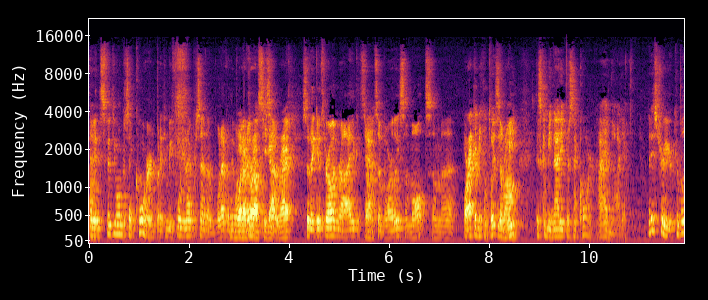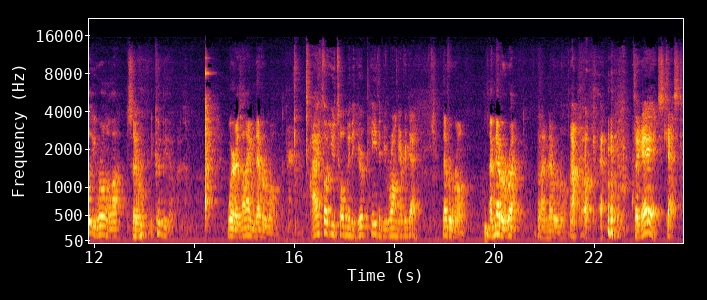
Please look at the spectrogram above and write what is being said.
And Um, it's 51% corn, but it can be 49% of whatever they want. whatever else you got, so, right? So they could throw in rye, they could throw Yeah. in some barley, some malt, some. Uh, Or I could be completely wrong. wheat? This could be ninety percent corn. I have no idea. it is true, you're completely wrong a lot. So Mhm. it could be that way. Whereas I am never wrong. I thought you told me that you're paid to be wrong every day. Never wrong. I'm never right, but I'm never wrong. okay. it's like hey, I just guessed.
